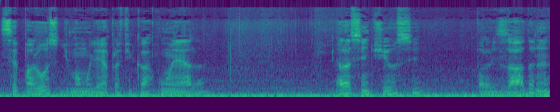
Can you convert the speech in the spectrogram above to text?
separou-se de uma mulher para ficar com ela, ela sentiu-se valorizada, né?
